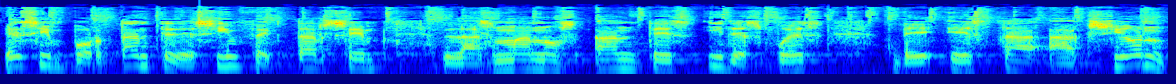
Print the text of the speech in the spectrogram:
es importante desinfectarse las manos antes y después de esta acción.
